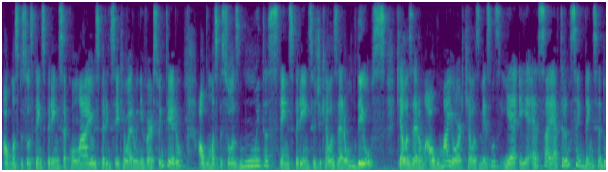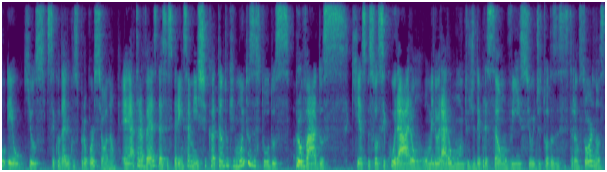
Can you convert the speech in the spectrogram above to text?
algumas pessoas têm experiência com ah, eu experienciei que eu era o universo inteiro. Algumas pessoas, muitas têm experiência de que elas eram Deus, que elas eram algo maior que elas mesmas e, é, e essa é a transcendência do eu que os psicodélicos proporcionam. É através dessa experiência mística, tanto que muitos estudos provados que as pessoas se curaram ou melhoraram muito de depressão, vício e de todos esses transtornos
